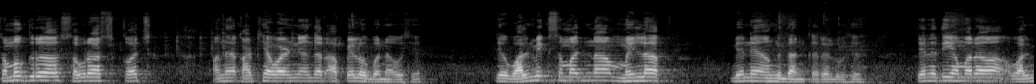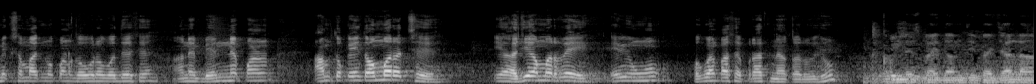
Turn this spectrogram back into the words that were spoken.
સમગ્ર સૌરાષ્ટ્ર, કચ્છ અને કાઠિયાવાડની અંદર આ પહેલો બનાવ છે. જે વાલ્મિક સમાજના મહિલા બેને અંગદાન કરેલું છે. તેનાથી અમારા વાલ્મિક સમાજનું પણ ગૌરવ વધે છે અને બેનને પણ આમ તો કંઈ તો અમર જ છે. એ હજી અમર રહે એવી હું ભગવાન પાસે પ્રાર્થના કરું છું. કમલેશભાઈ દામજીભાઈ ઝાલા,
